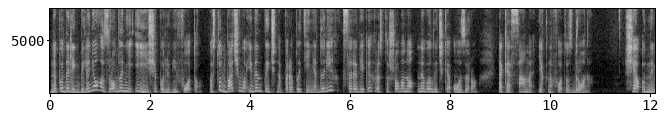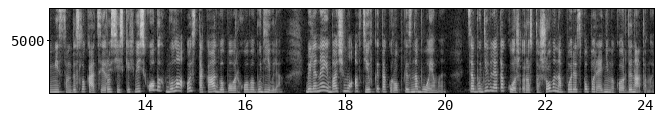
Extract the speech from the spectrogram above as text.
Неподалік біля нього зроблені і інші польові фото. Ось тут бачимо ідентичне переплетіння доріг, серед яких розташовано невеличке озеро, таке саме, як на фото з дрона. Ще одним місцем дислокації російських військових була ось така двоповерхова будівля. Біля неї бачимо автівки та коробки з набоями. Ця будівля також розташована поряд з попередніми координатами.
